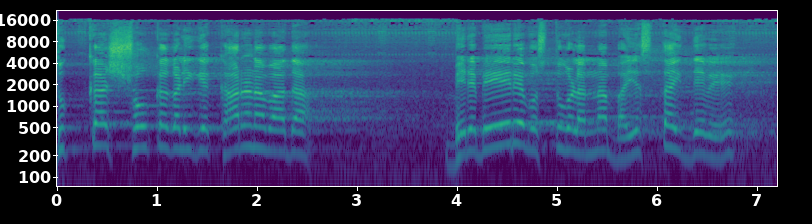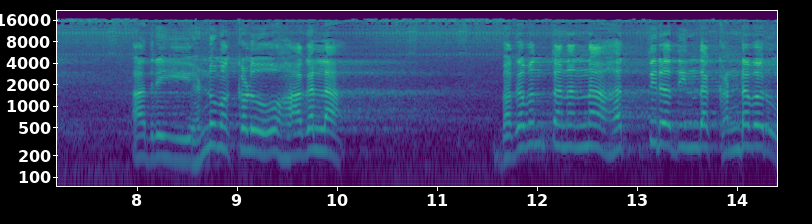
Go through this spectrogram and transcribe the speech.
ದುಃಖ ಶೋಕಗಳಿಗೆ ಕಾರಣವಾದ ಬೇರೆ ಬೇರೆ ವಸ್ತುಗಳನ್ನು ಬಯಸ್ತಾ ಇದ್ದೇವೆ. ಆದರೆ ಈ ಹೆಣ್ಣು ಮಕ್ಕಳು ಹಾಗಲ್ಲ. ಭಗವಂತನನ್ನು ಹತ್ತಿರದಿಂದ ಕಂಡವರು,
